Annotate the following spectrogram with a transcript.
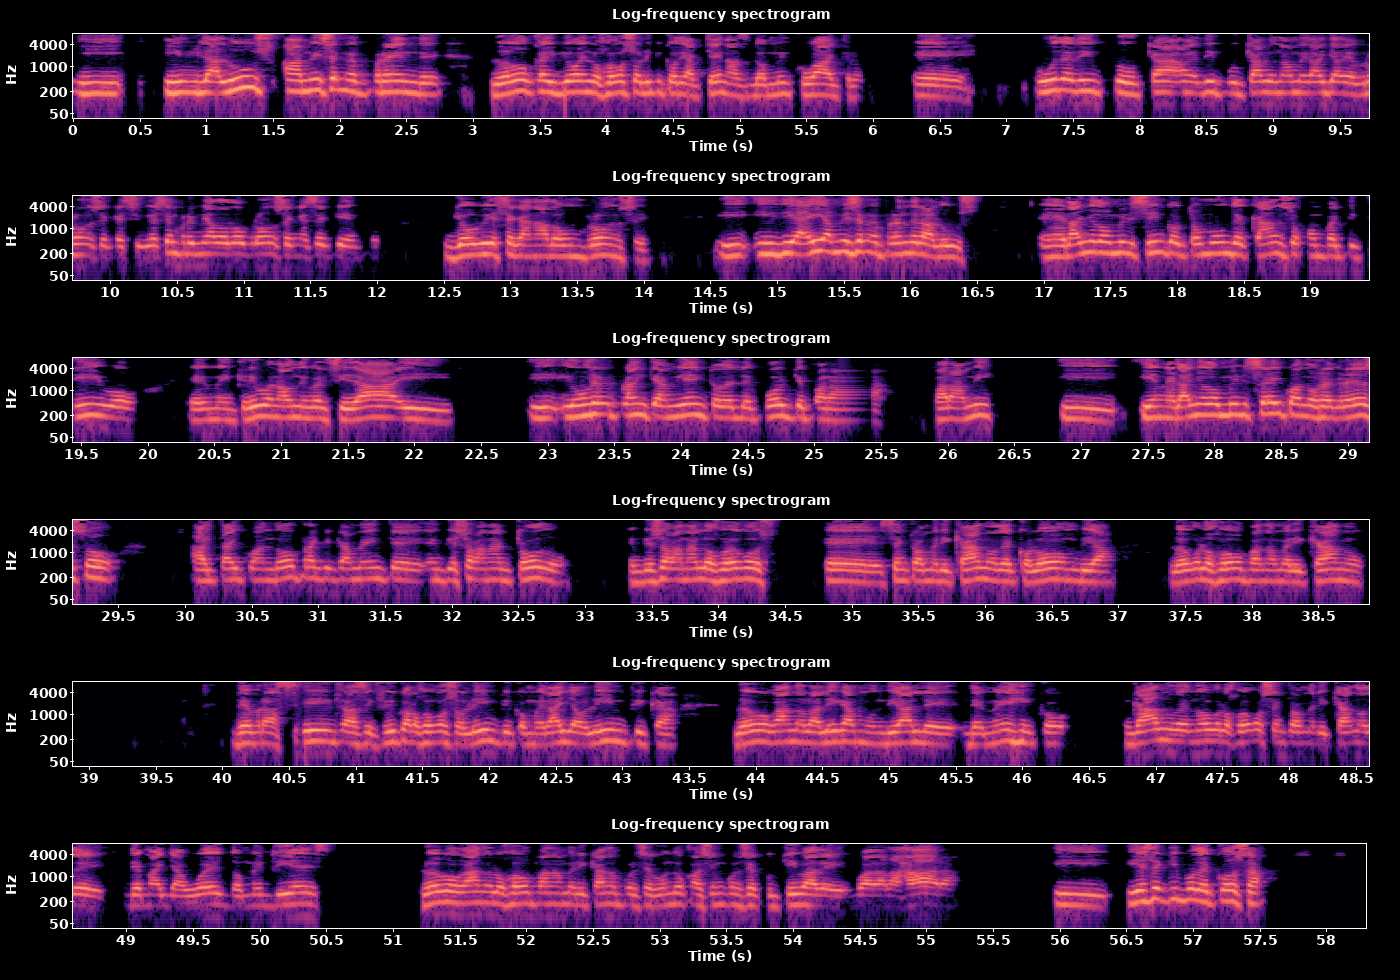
Y, y la luz a mí se me prende luego que yo en los Juegos Olímpicos de Atenas 2004 eh, pude disputar, disputar una medalla de bronce, que si hubiesen premiado dos bronce en ese tiempo, yo hubiese ganado un bronce. Y, y de ahí a mí se me prende la luz. En el año 2005 tomo un descanso competitivo, eh, me inscribo en la universidad y, y, un replanteamiento del deporte para, para mí. Y, y, en el año 2006, cuando regreso al taekwondo, prácticamente empiezo a ganar todo. Empiezo a ganar los Juegos eh, Centroamericanos de Colombia, luego los Juegos Panamericanos de Brasil, clasifico a los Juegos Olímpicos, medalla olímpica, luego gano la Liga Mundial de, de México, gano de nuevo los Juegos Centroamericanos de, de Mayagüez 2010, luego gano los Juegos Panamericanos por segunda ocasión consecutiva de Guadalajara. Y, y ese tipo de cosas,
